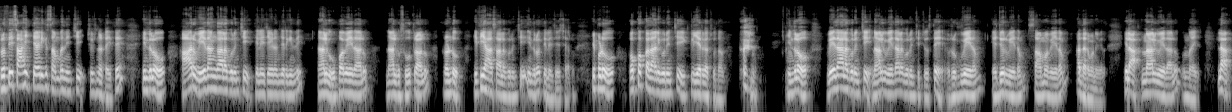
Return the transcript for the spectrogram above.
శృతి సాహిత్యానికి సంబంధించి చూసినట్టయితే ఇందులో ఆరు వేదాంగాల గురించి తెలియజేయడం జరిగింది. నాలుగు ఉపవేదాలు నాలుగు సూత్రాలు రెండు ఇతిహాసాల గురించి ఇందులో తెలియజేశారు ఇప్పుడు ఒక్కొక్క దాని గురించి క్లియర్గా చూద్దాం. ఇందులో వేదాల గురించి నాలుగు వేదాల గురించి చూస్తే ఋగ్వేదం యజుర్వేదం సామవేదం అధర్వణ వేదం ఇలా నాలుగు వేదాలు ఉన్నాయి. ఇలా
